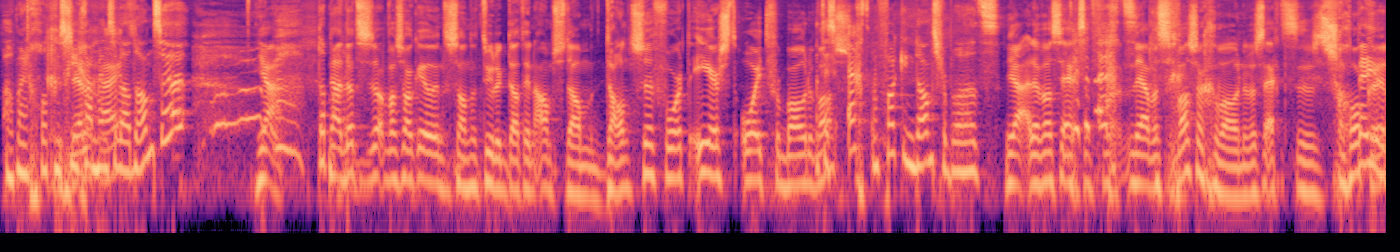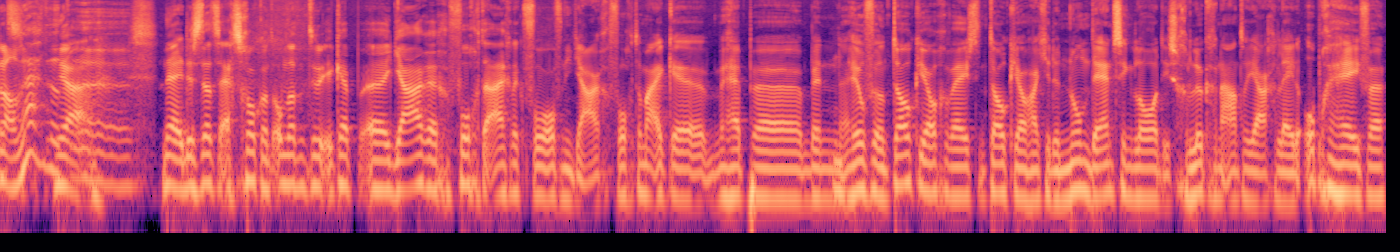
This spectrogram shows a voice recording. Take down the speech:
Oh mijn god, misschien gaan mensen wel dansen. Ja, Dat- nou dat is, was ook heel interessant natuurlijk dat in Amsterdam dansen voor het eerst ooit verboden Het was. is echt een fucking dansverbod. Ja, dat was echt. het echt? Ja, was, was er gewoon. Dat was echt eh, schokkend. Teheran, hè? Dat, ja. eh, Nee, dus dat is echt schokkend. Omdat natuurlijk, ik heb eh, jaren gevochten eigenlijk voor, of niet jaren gevochten, maar ik eh, heb, ben heel veel in Tokio geweest. In Tokio had je de non-dancing law, die is gelukkig een aantal jaar geleden opgeheven.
